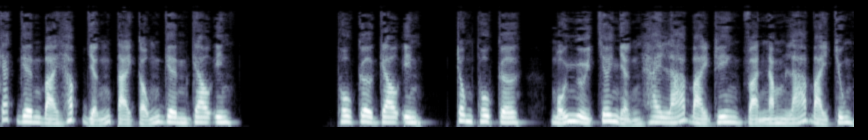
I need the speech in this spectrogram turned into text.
Các game bài hấp dẫn tại cổng game Gao In. Poker Gao In, trong poker, mỗi người chơi nhận hai lá bài riêng và năm lá bài chung.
